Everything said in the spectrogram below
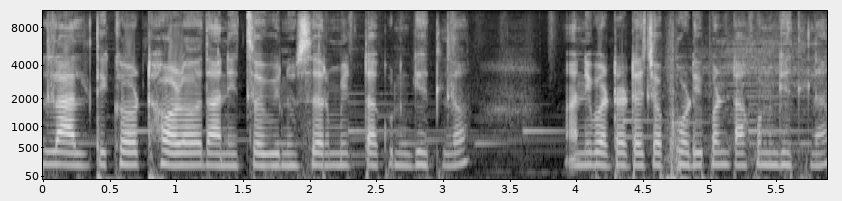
लाल तिखट हळद आणि चवीनुसार मीठ टाकून घेतलं आणि बटाट्याच्या फोडी पण टाकून घेतल्या.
